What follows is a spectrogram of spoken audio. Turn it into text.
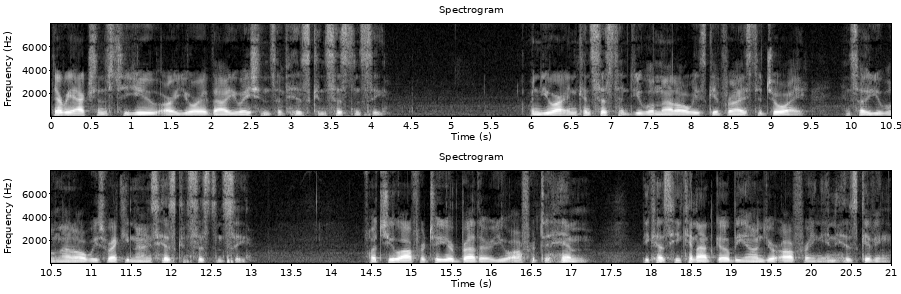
Their reactions to you are your evaluations of His consistency. When you are inconsistent, you will not always give rise to joy, and so you will not always recognize His consistency. What you offer to your brother, you offer to him, because he cannot go beyond your offering in his giving.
